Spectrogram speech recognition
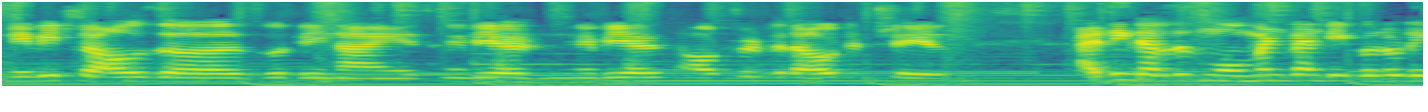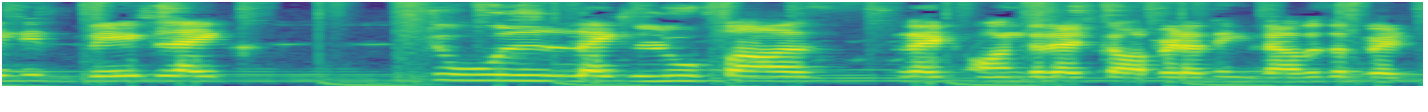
Maybe trousers would be nice. Maybe a maybe an outfit without a trail. I think there was this moment when people were doing these big like tool like loofahs like on the red carpet. I think that was a bit.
